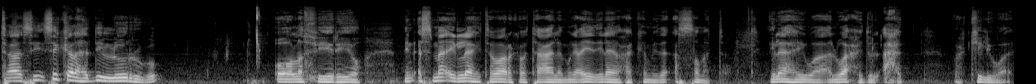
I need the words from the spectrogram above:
taasi si kale haddii loo rogo oo la fiiriyo min asmaa illaahi tabaaraka wa tacaala magacyada ilahi waxaa ka mid a assamad ilaahay waa alwaaxid alaxad waa keli waaye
